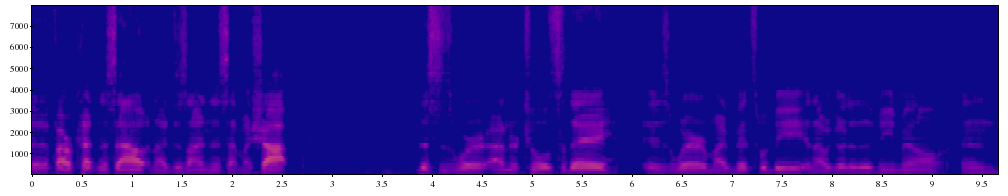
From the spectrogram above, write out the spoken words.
if I were cutting this out and I designed this at my shop, this is where under tools today is where my bits would be and I would go to the V-mill and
